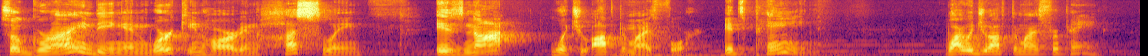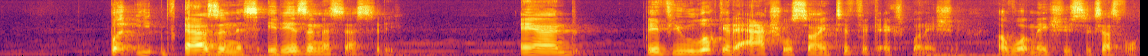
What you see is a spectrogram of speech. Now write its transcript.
So grinding and working hard and hustling is not what you optimize for. It's pain. Why would you optimize for pain? But as a, it is a necessity. And if you look at an actual scientific explanation of what makes you successful,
